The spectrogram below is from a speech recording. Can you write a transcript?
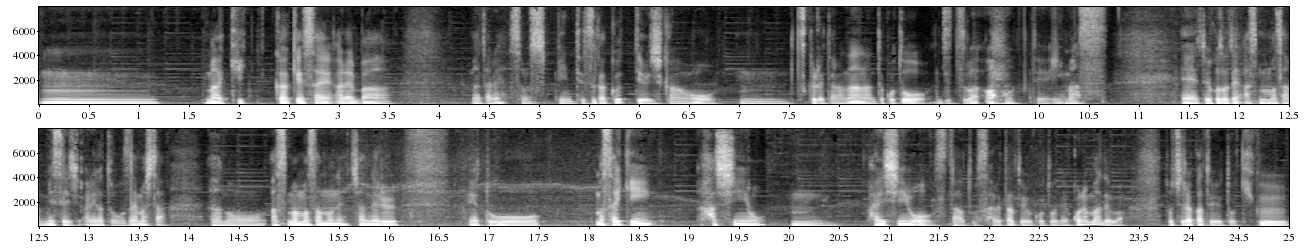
うーんまあきっかけさえあればまたねそのすっぴん哲学っていう時間をうん作れたらななんてことを実は思っています。えー、ということであすままさんメッセージありがとうございました。あのあすままさんのねチャンネルえっ、ー、とまあ最近発信をうん配信をスタートされたということでこれまではどちらかというと聞く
